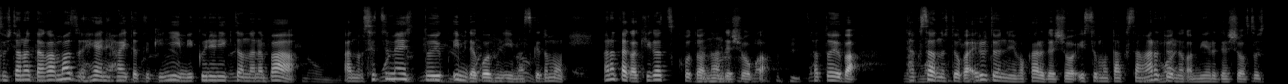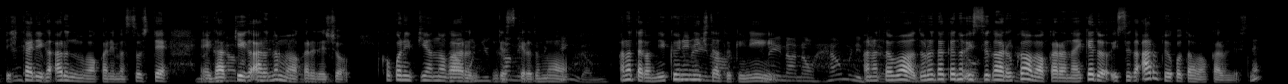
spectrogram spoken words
そしてあなたがまず部屋に入った時に御国に来たならば、あの説明という意味でこういうふうに言いますけども、あなたが気がつくことは何でしょうか？例えば、たくさんの人がいるというのに分かるでしょう。椅子もたくさんあるというのが見えるでしょう。そして光があるのも分かります。そして楽器があるのも分かるでしょう。ここにピアノがあるんですけれども、あなたが御国に来た時に、あなたはどれだけの椅子があるかは分からないけど、椅子があるということは分かるんですね。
